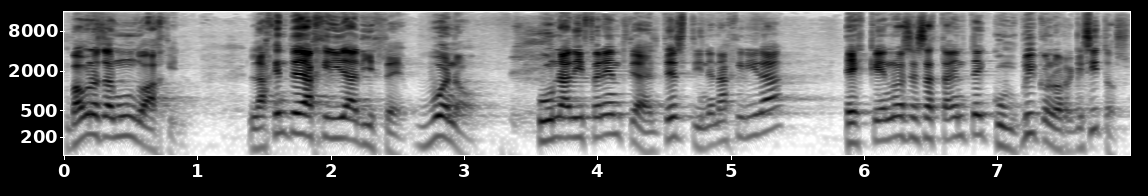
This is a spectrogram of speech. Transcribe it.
vámonos al mundo ágil. La gente de agilidad dice, bueno, una diferencia del testing en agilidad es que no es exactamente cumplir con los requisitos.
